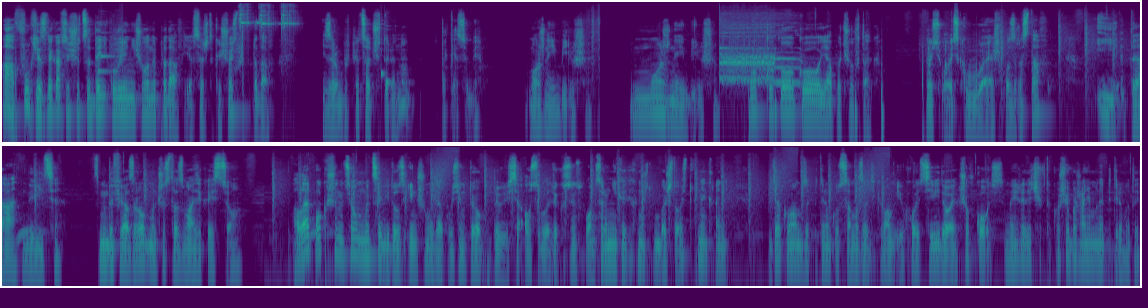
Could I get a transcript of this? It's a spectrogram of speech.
А, фух, я злякався, що це день, коли я нічого не продав. Я все ж таки щось продав. І заробив 504. Ну, таке собі. Можна і більше. Можна і більше. Ко-ко-ко, я почув так. Хтось ось сквеш позростав. І, да, дивіться. Ми дофіга зробимо чисто з мазіка із цього. Але поки що на цьому ми це відео закінчимо. Дякую всім, хто його подивився, а особливо дякую всім спонсорам, ніяких можете побачити ось тут на екрані. Дякую вам за підтримку. Саме завдяки вам і входять ці відео. Якщо в когось з моїх глядачів також є бажання мене підтримати,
